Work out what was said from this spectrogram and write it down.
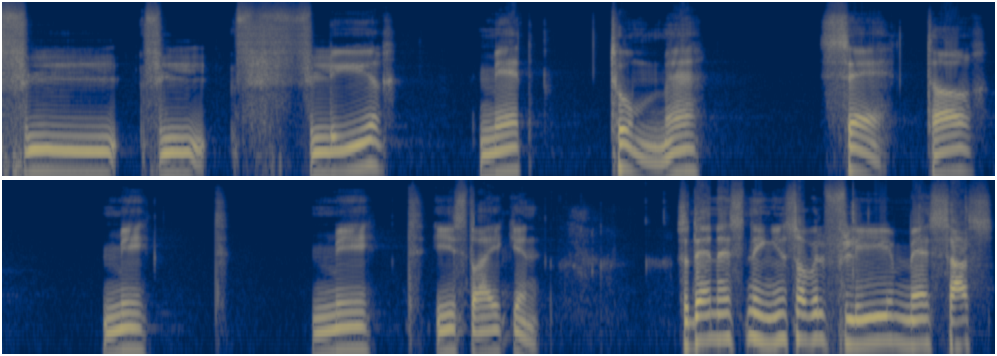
fl, fl, Flyr med tomme seter midt Midt i streiken. Så det er nesten ingen som vil fly med SAS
